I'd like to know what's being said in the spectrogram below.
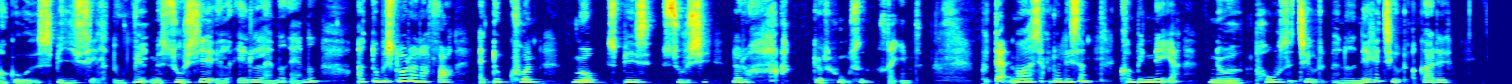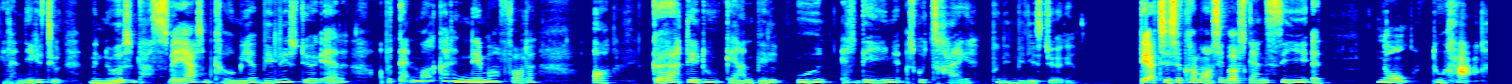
at gå ud og spise, eller du er vild med sushi eller et eller andet andet, og du beslutter dig for, at du kun må spise sushi, når du har gjort huset rent. På den måde, så kan du ligesom kombinere noget positivt med noget negativt, og gøre det, eller negativt, med noget, som der er sværere, som kræver mere viljestyrke af det, og på den måde gør det nemmere for dig at gøre det, du gerne vil, uden alene at skulle trække på din viljestyrke. Dertil så kommer også, jeg vil også gerne sige, at når du har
